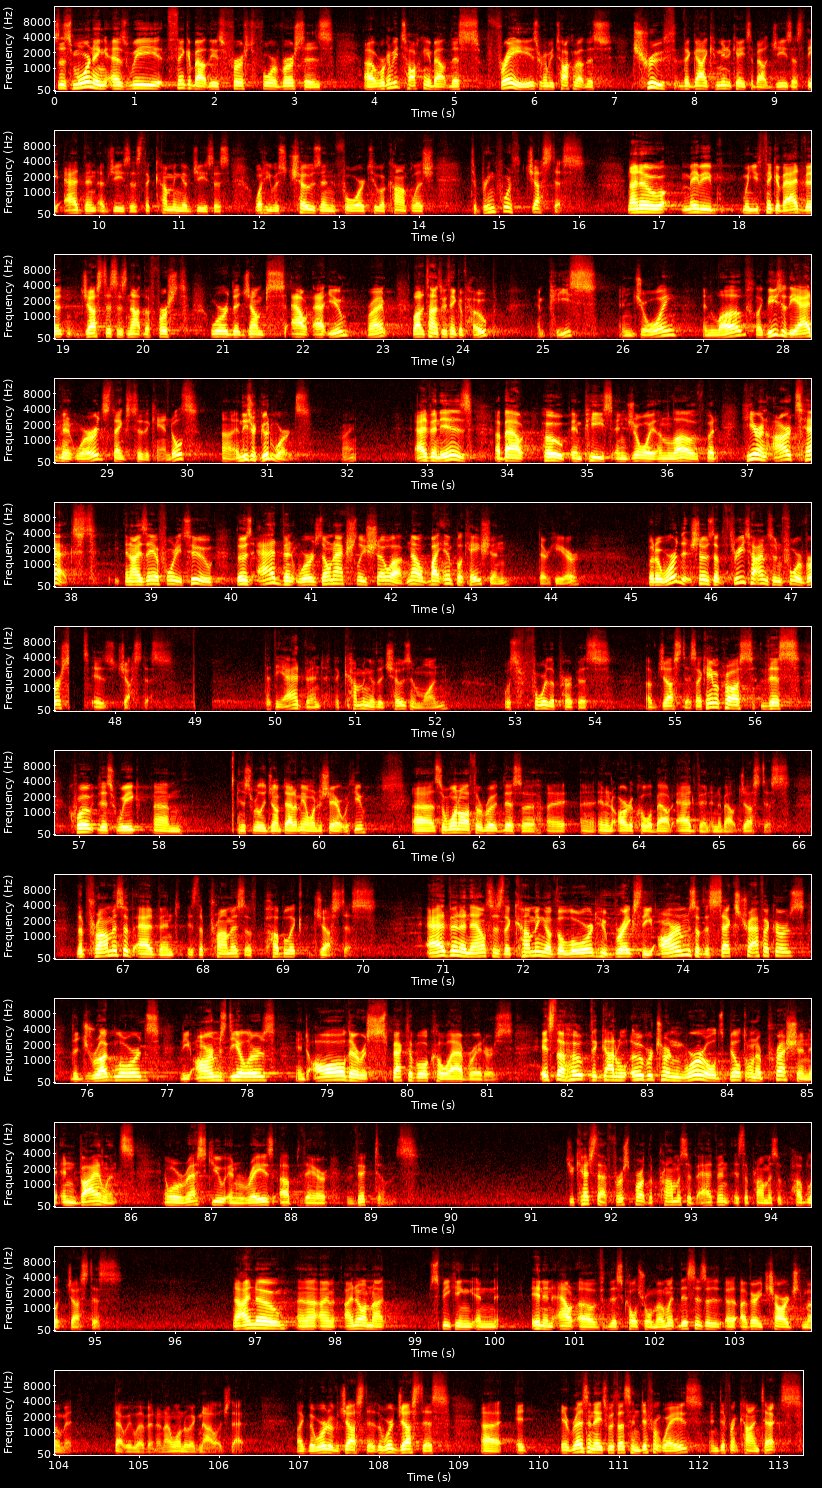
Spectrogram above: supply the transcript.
So, this morning, as we think about these first four verses, uh, we're going to be talking about this phrase, we're going to be talking about this truth that God communicates about Jesus, the advent of Jesus, the coming of Jesus, what he was chosen for to accomplish, to bring forth justice. And I know maybe when you think of advent, justice is not the first word that jumps out at you, right? A lot of times we think of hope and peace and joy and love. Like these are the Advent words, thanks to the candles. Uh, and these are good words, right? Advent is about hope and peace and joy and love. But here in our text, in Isaiah 42, those Advent words don't actually show up. Now, by implication, they're here. But a word that shows up three times in four verses is justice. That the Advent, the coming of the chosen one, was for the purpose of justice. I came across this quote this week, um, this really jumped out at me. I wanted to share it with you. Uh, so, one author wrote this uh, uh, in an article about Advent and about justice. The promise of Advent is the promise of public justice. Advent announces the coming of the Lord who breaks the arms of the sex traffickers, the drug lords, the arms dealers, and all their respectable collaborators. It's the hope that God will overturn worlds built on oppression and violence and will rescue and raise up their victims. Did you catch that first part? The promise of Advent is the promise of public justice. Now, I know, and I, I know I'm not speaking in, in and out of this cultural moment. This is a, a, a very charged moment that we live in, and I want to acknowledge that. Like the word of justice, the word justice, uh, it, it resonates with us in different ways, in different contexts.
